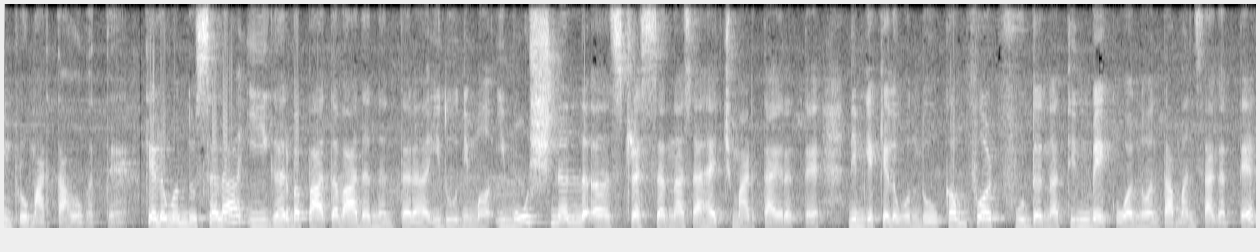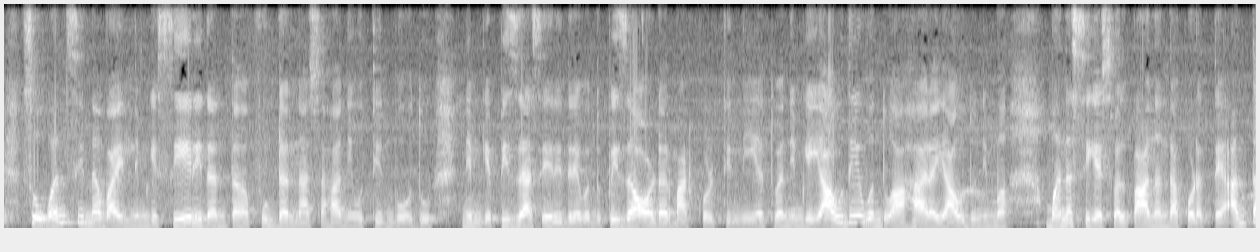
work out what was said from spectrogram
ಇಂಪ್ರೂವ್ ಮಾಡ್ತಾ ಹೋಗುತ್ತೆ. ಕೆಲವೊಂದು ಸಲ ಈ ಗರ್ಭಪಾತವಾದ ನಂತರ ಇದು ನಿಮ್ಮ ಇಮೋಷ್ನಲ್ ಸ್ಟ್ರೆಸ್ಸನ್ನು ಸಹ ಹೆಚ್ಚು ಮಾಡ್ತಾ ಇರುತ್ತೆ. ನಿಮಗೆ ಕೆಲವೊಂದು ಕಂಫರ್ಟ್ ಫುಡ್ಡನ್ನು ತಿನ್ನಬೇಕು ಅನ್ನುವಂಥ ಮನಸ್ಸಾಗತ್ತೆ so once in a while ನಿಮಗೆ ಸೇರಿದಂಥ ಫುಡ್ಡನ್ನು ಸಹ ನೀವು ತಿನ್ಬೋದು. ನಿಮಗೆ ಪಿಜ್ಜಾ ಸೇರಿದರೆ ಒಂದು ಪಿಜ್ಜಾ ಆರ್ಡರ್ ಮಾಡ್ಕೊಳ್ತೀನಿ. ಅಥವಾ ನಿಮಗೆ ಯಾವುದೇ ಒಂದು ಆಹಾರ, ಯಾವುದು ನಿಮ್ಮ ಮನಸ್ಸಿಗೆ ಸ್ವಲ್ಪ ಆನಂದ ಕೊಡುತ್ತೆ, ಅಂಥ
